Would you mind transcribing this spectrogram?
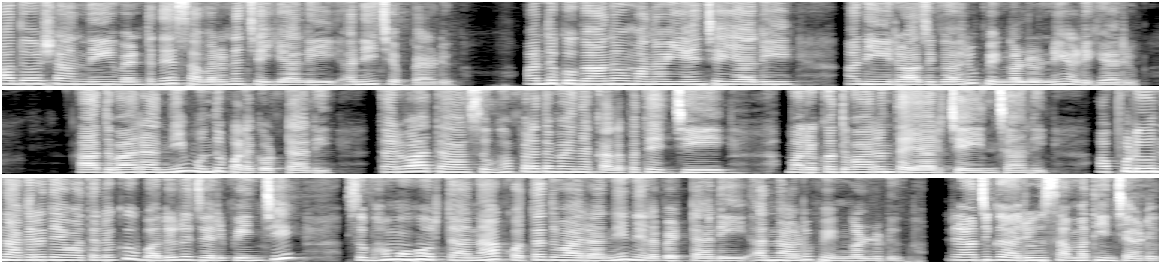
ఆ దోషాన్ని వెంటనే సవరణ చెయ్యాలి అని చెప్పాడు. అందుకుగాను మనం ఏం చెయ్యాలి? అని రాజుగారు పింగళుణ్ణి అడిగారు. ఆ ద్వారాన్ని ముందు పడగొట్టాలి. తర్వాత శుభప్రదమైన కలప తెచ్చి మరొక ద్వారం తయారు చేయించాలి. అప్పుడు నగర దేవతలకు బలులు జరిపించి శుభముహూర్తాన కొత్త ద్వారాన్ని నిలబెట్టాలి అన్నాడు పింగళుడు. రాజుగారు సమ్మతించాడు.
